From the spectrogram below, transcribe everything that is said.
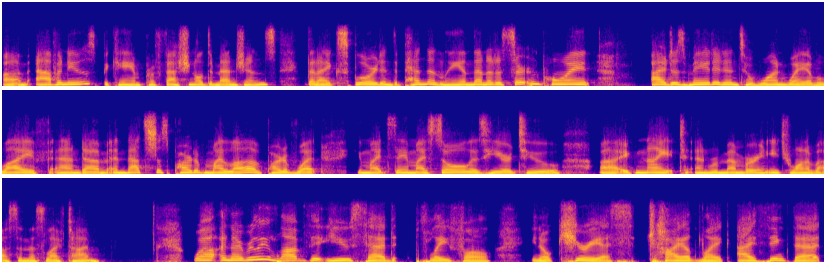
um, avenues became professional dimensions that I explored independently. And then at a certain point, I just made it into one way of life, and um, and that's just part of my love, part of what you might say my soul is here to uh, ignite and remember in each one of us in this lifetime. Well, and I really love that you said playful, you know, curious, childlike. I think that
